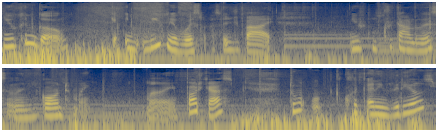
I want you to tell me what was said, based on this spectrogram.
You can go get, leave me a voice message by you can click out of this and then go onto my my podcast. Don't click any videos,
